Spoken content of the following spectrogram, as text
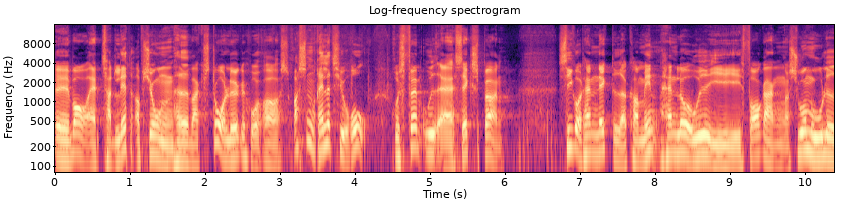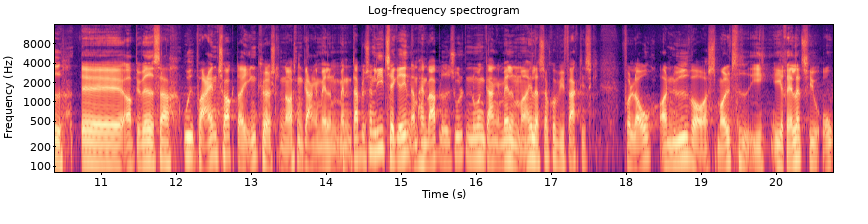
øh, hvor at tartelet-optionen havde vagt stor lykke hos os. Også sådan relativ ro hos fem ud af seks børn. Sigurd han nægtede at komme ind. Han lå ude i forgangen og surmulede øh, og bevægede sig ud på egen togter i indkørslen også en gang imellem. Men der blev sådan lige tjekket ind, om han var blevet sulten nu en gang imellem, og ellers så kunne vi faktisk få lov at nyde vores måltid i, i relativ ro.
